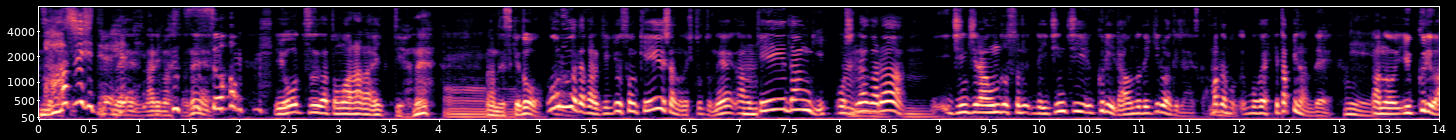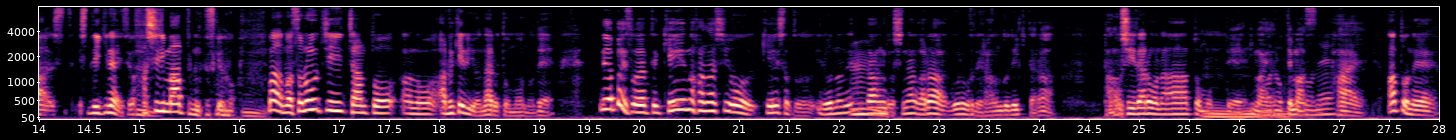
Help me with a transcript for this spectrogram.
マジで、ね、なりましたね。そう。腰痛が止まらないっていうね。なんですけどゴルフはだから結局その経営者の人とねあの経営談義をしながらん。一日ラウンドするで一日ゆっくりラウンドできるわけじゃないですか。まだ僕僕は下手っぴなんであのゆっくりはしできないですよ。走り回ってるんですけど、まあまあそのうちちゃんとあの歩けるようになると思うので。でやっぱりそうやって経営の話を経営者といろんなねうん。談義をしながらゴルフでラウンドできたら楽しいだろうなと思ってうん。今やってます。なるほどはい、あとね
